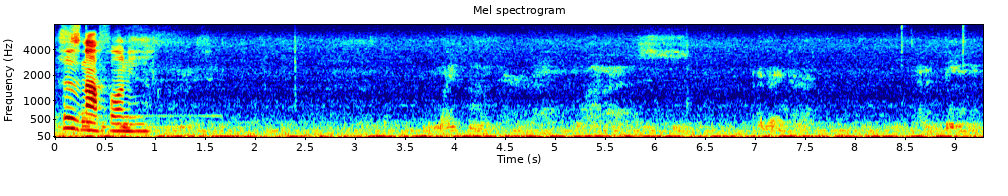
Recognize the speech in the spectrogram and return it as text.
This is not funny. My father was a drinker and a fiend.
